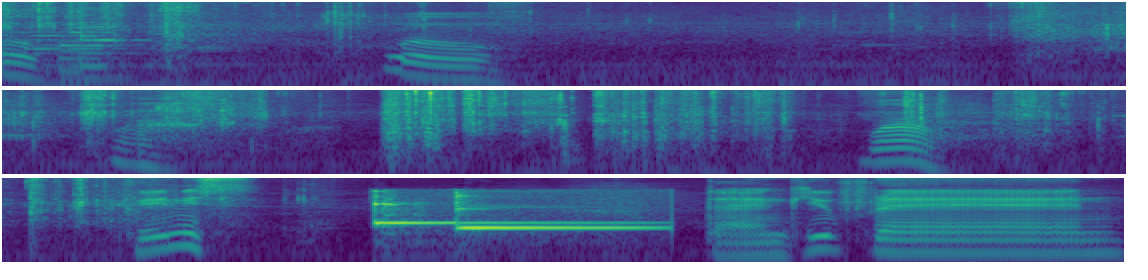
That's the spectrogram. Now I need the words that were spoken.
Whoa. Whoa. Wow. Wow. Finish. Thank you, friend.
